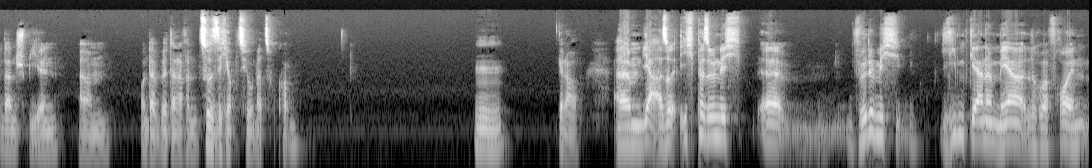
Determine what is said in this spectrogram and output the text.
dann spielen. Ähm, und da wird dann einfach eine zusätzliche Option dazu kommen. Mhm. Genau. Ähm, ja, also ich persönlich äh, würde mich liebend gerne mehr darüber freuen,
